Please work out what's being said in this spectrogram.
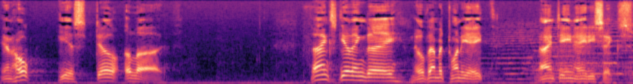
in hope he is still alive. Thanksgiving Day, November 28th, 1986.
